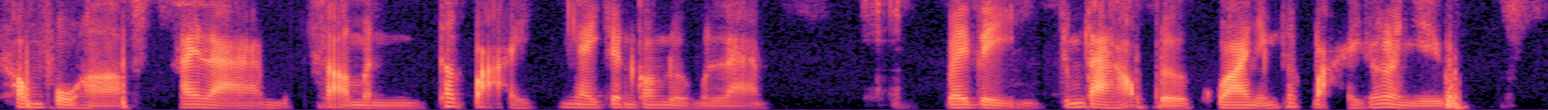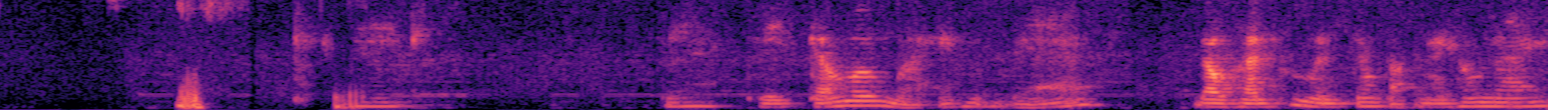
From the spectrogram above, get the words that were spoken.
không phù hợp hay là sợ mình thất bại ngay trên con đường mình làm. Bởi vì chúng ta học được qua những thất bại rất là nhiều. Thì cảm ơn bạn đã đồng hành với mình trong tập ngày hôm nay.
